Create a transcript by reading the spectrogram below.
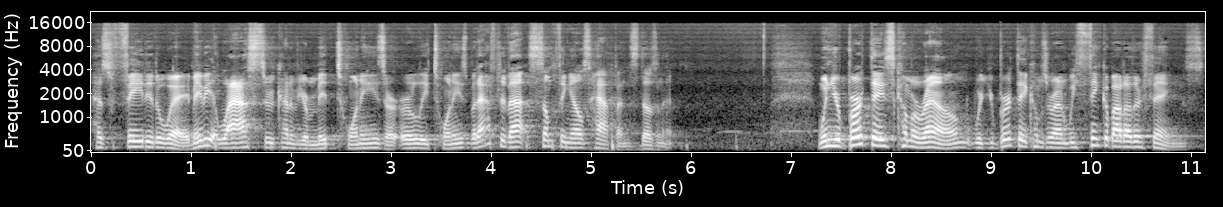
has faded away. Maybe it lasts through kind of your mid 20s or early 20s, but after that, something else happens, doesn't it? When your birthdays come around, when your birthday comes around, we think about other things.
